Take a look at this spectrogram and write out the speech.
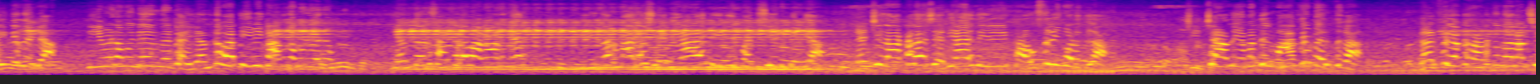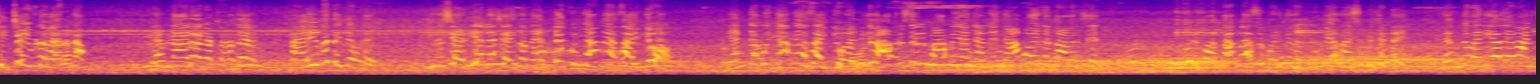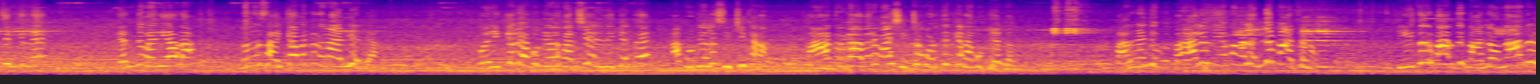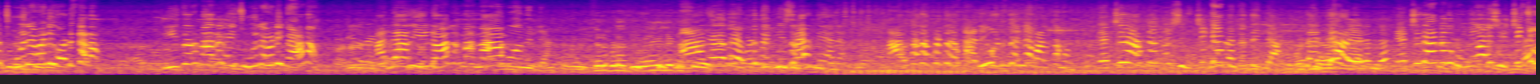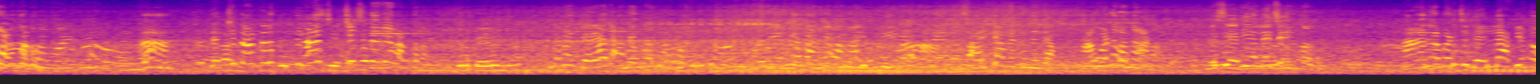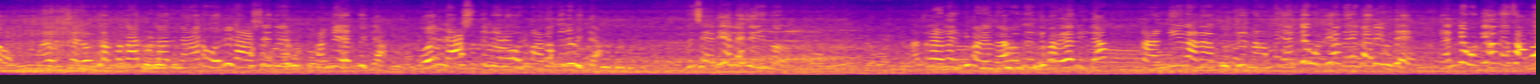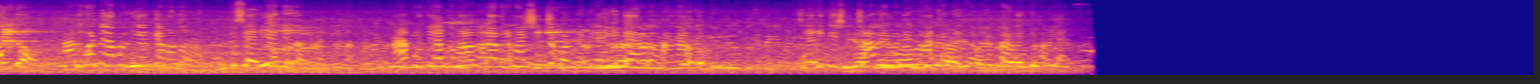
സഹിക്കുന്നില്ല. ടിവിയുടെ മുന്നേ ഇരുന്നിട്ട് എന്തുവാ ടി വി കാണുന്ന മുഴുവനും എന്തൊരു സങ്കടമാണെങ്കിൽ ശരിയായ രീതിയിൽ പരിശീലിപ്പിക്കുക. രക്ഷിതാക്കളെ ശരിയായ രീതിയിൽ കൗൺസിലിംഗ് കൊടുക്കുക. ശിക്ഷാ നിയമത്തിൽ മാറ്റം വരുത്തുക. ഗൾഫിലൊക്കെ നടക്കുന്നവരാണ് ശിക്ഷ ഇവിടെ വരണം. എന്നാലോ അത് കഴിവതില്ല ഇവിടെ. ഇത് ശരിയല്ല ചെയ്തത്? എന്റെ കുഞ്ഞാമ്മയെ സഹിക്കുമോ എന്റെ കുഞ്ഞാമ്മയെ സഹിക്കുമോ എനിക്ക് താമരശ്ശേരി മാമയാ ഞാൻ ഞാൻ പോയത് താമരശ്ശേരി ഒരിക്കലും ആ കുട്ടികളെ പരീക്ഷ ആ കുട്ടികളെ ശിക്ഷിക്കണം. മാതൃകാപരമായ ശിക്ഷ കൊടുത്തിരിക്കണം ആ കുട്ടികൾക്ക്. പതിനഞ്ച് ബാല നിയമങ്ങളെല്ലാം മാറ്റണം. ടീച്ചർമാർക്ക് നല്ല ഒന്നാമത് ചൂരവടി കൊടുക്കണം. ടീച്ചർമാരെ ഈ ചൂരവടി വേണം അല്ലാതെ ഈ ലോകം നന്നാകാൻ പോകുന്നില്ല. അതെ അതെ ഇവിടുത്തെ ടീച്ചറായിരുന്നു ഞാൻ അർഹതപ്പെട്ട കടി കൊടുത്ത് തന്നെ വളർത്തണം. രക്ഷിതാക്കൾക്ക് ശിക്ഷിക്കാൻ പറ്റത്തില്ല. രക്ഷിതാക്കൾ കുഞ്ഞുങ്ങളെ ശിക്ഷിച്ചു വളർത്തണം. രക്ഷിതാക്കൾ ശിക്ഷിച്ചു തന്നെ വളർത്തണം ടീച്ചറുടെ പേരെന്താ ഇവരുടെ പേരാണ് എന്റെ എനിക്ക് തന്നെ വന്നാൽ തീവ്രം വന്നതിന് സഹിക്കാൻ അതുകൊണ്ട് വന്നതാണ് ഇത് ശരിയല്ലേ ചെയ്യുന്നത്? ആരെ പിടിച്ച് ജയിലാക്കിയിട്ടോ ചില ചെറുപ്പക്കാർ ഞാൻ ഒരു രാഷ്ട്രീയത്തിലും പങ്കുചേർത്തില്ല ഒരു രാഷ്ട്രത്തിലും ഒരു മതത്തിലുമില്ല ഇത് ശരിയല്ലേ ചെയ്യുന്നത്? അത്രയാണ് എനിക്ക് പറയാൻ വേറെ ഒന്നും എനിക്ക് പറയാനില്ല. കണ്ണീരാണ് ആ കുട്ടി നമ്മ എന്റെ കുട്ടിയാന്ന് ഞാൻ കരയൂലേ എന്റെ കുട്ടിയാന്ന് ഞാൻ സമ്മതിക്കോ അതുകൊണ്ട് ഞാൻ പ്രതികരിക്കാൻ വന്നത് ഇത് ശരിയല്ലേ ആ കുട്ടികൾക്ക് മാതൃകാപരമായ ശിക്ഷ കൊടുത്തിട്ടില്ല ഈ കേരളം നന്നാകും ശരിക്കും ശിക്ഷാ നിയമത്തിൽ മാറ്റം വരുത്തണം.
